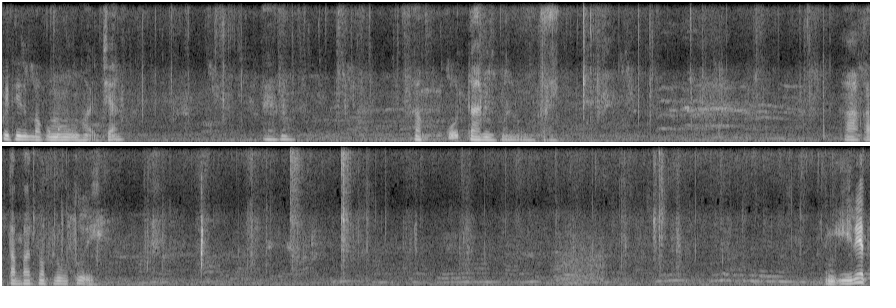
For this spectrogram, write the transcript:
Pwede na ba akong manguha dyan? Oh. Ako, daming malunggay. Nakakatamad magluto eh. Ang init.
